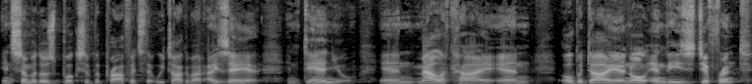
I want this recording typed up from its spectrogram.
in some of those books of the prophets that we talk about Isaiah and Daniel and Malachi and Obadiah and, all, and these different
